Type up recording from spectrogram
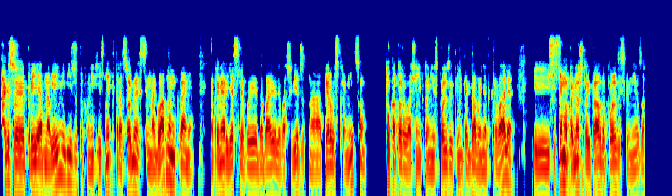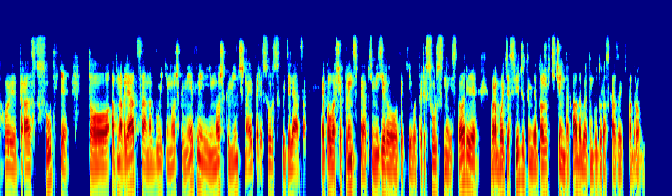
Также при обновлении виджетов у них есть некоторые особенности на главном экране. Например, если вы добавили ваш виджет на первую страницу, ту, которую вообще никто не использует и никогда вы не открывали, и система поймет, что и правда пользователь в нее заходит раз в сутки, то обновляться она будет немножко медленнее, немножко меньше на это ресурсов выделяться. Apple вообще, в принципе, оптимизировал такие вот ресурсные истории в работе с виджетом. Я тоже в течение доклада об этом буду рассказывать подробно.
